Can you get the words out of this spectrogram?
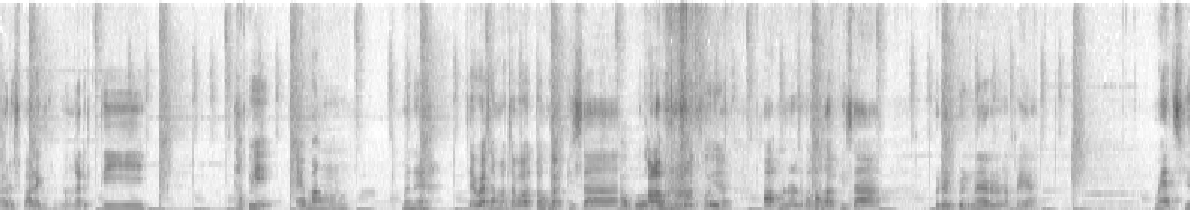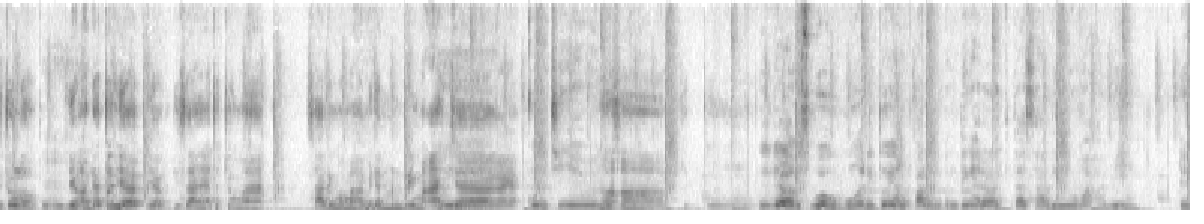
harus paling dimengerti tapi emang gimana ya cewek sama cowok tuh nggak bisa kalau menurutku ya kalau menurutku tuh nggak bisa benar-benar apa ya match gitu loh Mm-mm. yang ada tuh ya yang bisanya tuh cuma saling memahami dan menerima aja Iya, kayak kuncinya. Heeh, gitu Jadi dalam sebuah hubungan itu yang paling penting adalah kita saling memahami dan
